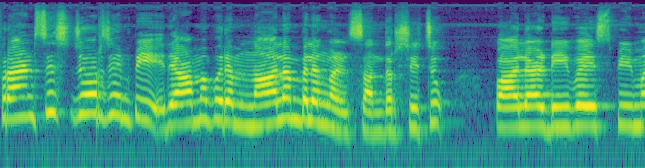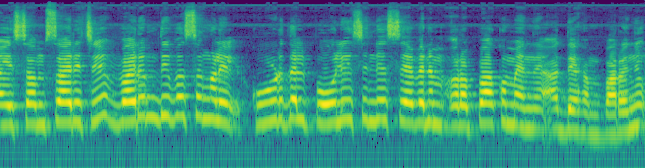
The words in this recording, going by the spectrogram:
Francis George M P Ramapuram നാലമ്പലങ്ങൾ സന്ദർശിച്ചു. പാലാ ഡിവൈഎസ്പിയുമായി സംസാരിച്ച് വരും ദിവസങ്ങളിൽ കൂടുതൽ പോലീസിന്റെ സേവനം ഉറപ്പാക്കുമെന്ന് അദ്ദേഹം പറഞ്ഞു.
